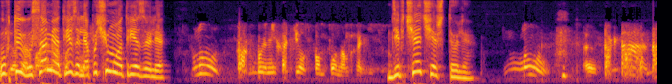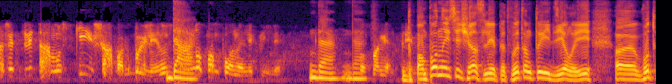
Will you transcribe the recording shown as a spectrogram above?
Ух Всё ты, вы нормально сами отрезали. А почему отрезали? Ну, как бы не хотел с помпоном ходить. Девчачье, что ли? Ну, э, тогда даже цвета мужские шапок были, но Да. все равно помпоны лепили Да, в да. тот момент. Да помпоны и сейчас лепят, в этом-то и дело. И э, вот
